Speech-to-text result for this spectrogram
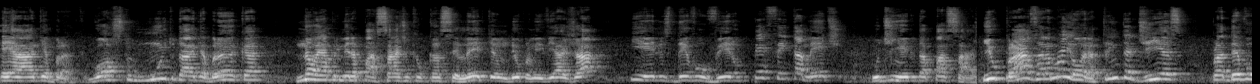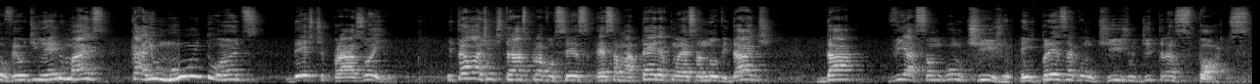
é a Águia Branca. Gosto muito da Águia Branca, não é a primeira passagem que eu cancelei, porque não deu para mim viajar, e eles devolveram perfeitamente o dinheiro da passagem. E o prazo era maior, era 30 dias para devolver o dinheiro, mas caiu muito antes deste prazo aí. Então a gente traz para vocês essa matéria com essa novidade da Viação Gontijo, empresa Gontijo de transportes.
